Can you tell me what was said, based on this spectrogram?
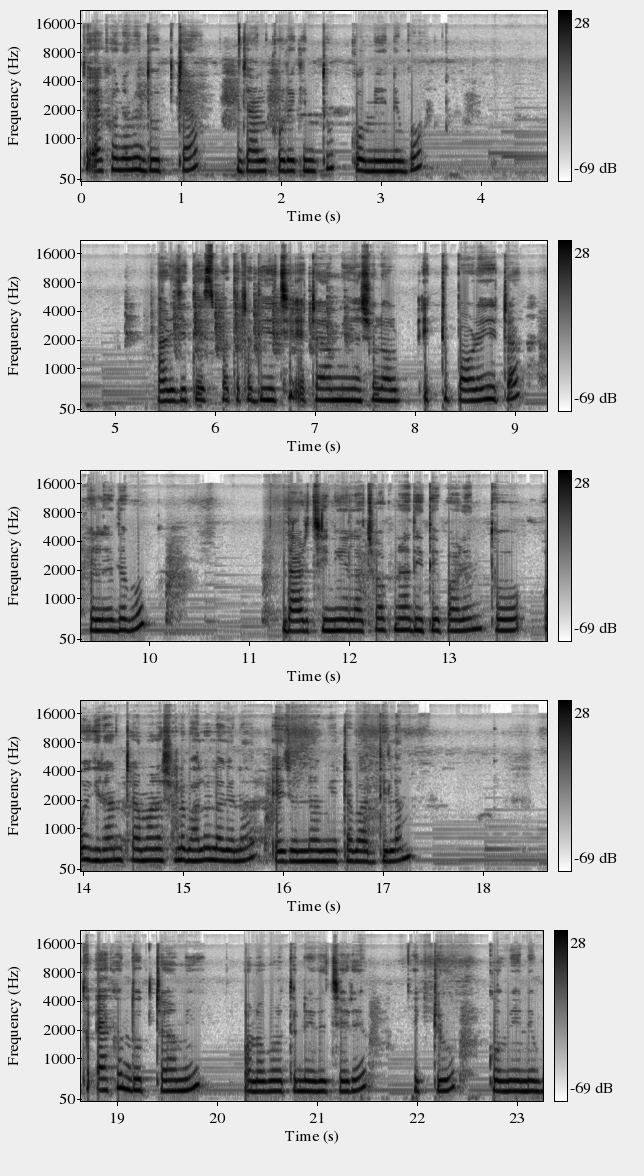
তো এখন আমি দুধটা জাল করে কিন্তু কমিয়ে নেব। আর এই যে তেজপাতাটা দিয়েছি, এটা আমি আসলে অল্প একটু পরেই এটা ফেলে দেব। দারচিনি, এলাচও আপনারা দিতে পারেন। তো ওই ঘ্রানটা আমার আসলে ভালো লাগে না এই জন্য আমি এটা বাদ দিলাম। তো এখন দুধটা আমি অনবরত নেড়ে চেড়ে একটু কমিয়ে নেব।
